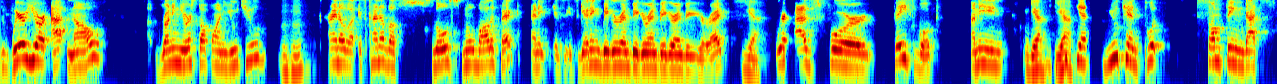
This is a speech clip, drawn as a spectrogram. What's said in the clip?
th- where you're at now running your stuff on youtube hmm kind of a, it's kind of a slow snowball effect and it, it's it's getting bigger and bigger and bigger and bigger right Yeah. whereas for facebook i mean Yeah. Yeah. can you can put something that's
